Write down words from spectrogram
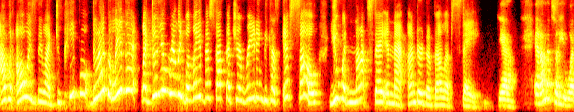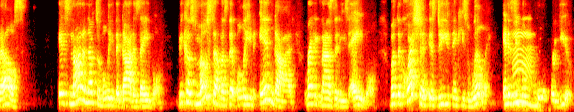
I would always be like, do people, do they believe it? Like, do you really believe this stuff that you're reading? Because if so, you would not stay in that underdeveloped state. Yeah. And I'm going to tell you what else. It's not enough to believe that God is able because most of us that believe in God recognize that he's able. But the question is, do you think he's willing? And is mm. he going to do it for you?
